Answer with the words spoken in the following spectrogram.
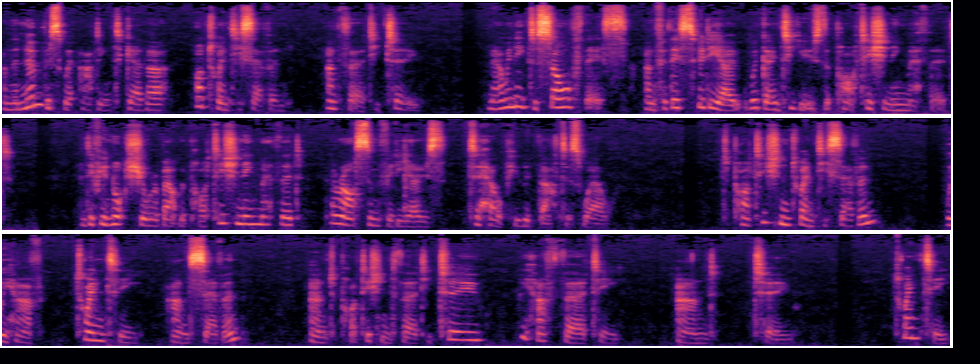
And the numbers we're adding together are 27 and 32. Now we need to solve this, and for this video we're going to use the partitioning method. And if you're not sure about the partitioning method, there are some videos to help you with that as well. To partition 27, we have 20 and 7, and to partition 32, we have 30 and 2. 20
